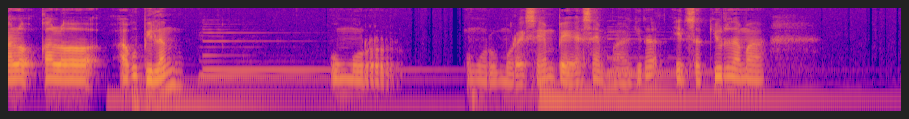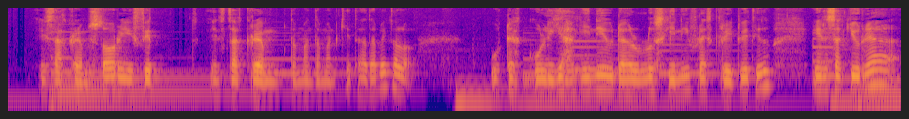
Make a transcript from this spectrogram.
kalau kalau aku bilang umur umur umur SMP SMA kita insecure sama Instagram story feed Instagram teman-teman kita. Tapi kalau udah kuliah gini udah lulus gini fresh graduate itu insecure-nya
